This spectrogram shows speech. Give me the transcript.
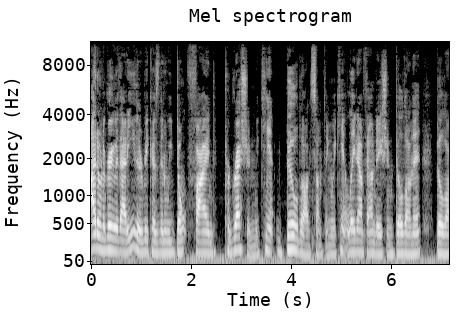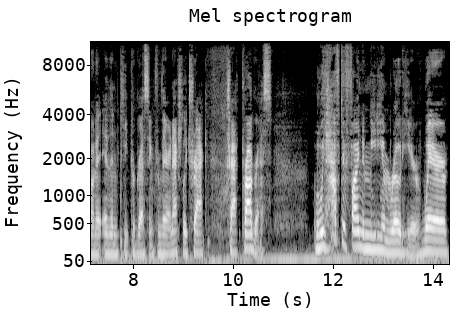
I don't agree with that either because then we don't find progression. We can't build on something. We can't lay down foundation, build on it, build on it, and then keep progressing from there and actually track track progress. But we have to find a medium road here where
